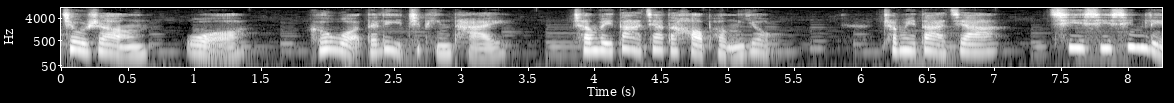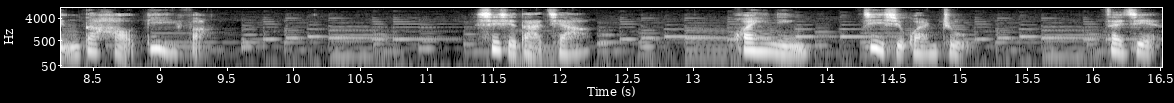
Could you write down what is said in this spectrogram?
就让我和我的荔枝平台。成为大家的好朋友，成为大家栖息心灵的好地方。谢谢大家，欢迎您继续关注，再见。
